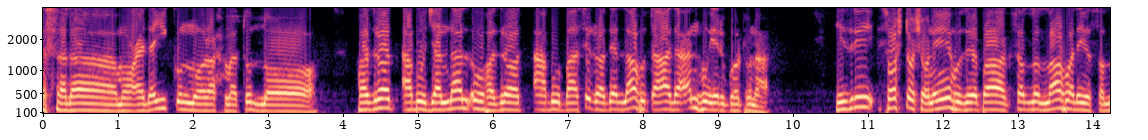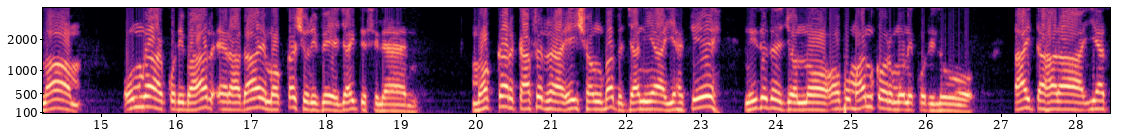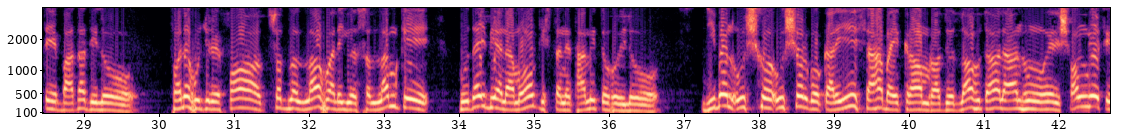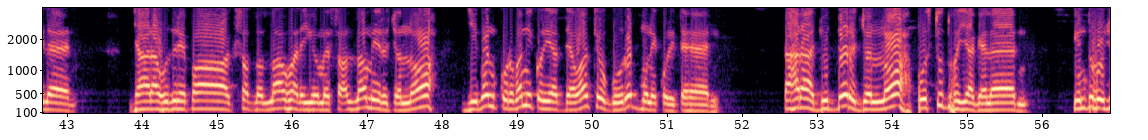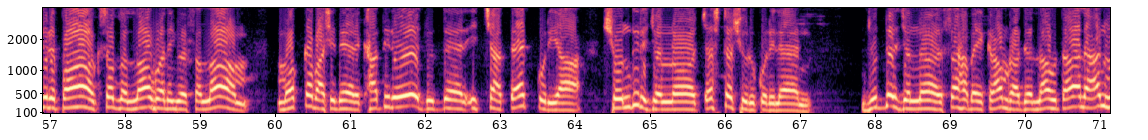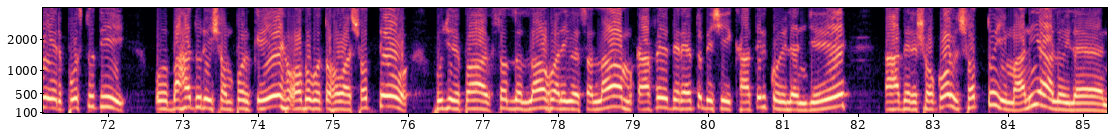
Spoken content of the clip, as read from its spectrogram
আসসালামু আলাইকুম রহমতুল্লাহ হজরত আবু জান্দাল ও হজরত আবু বাসির রদেল্লাহ আনহু এর ঘটনা। হিজরি ষষ্ঠ সনে হুজরে পাক সাল্লাল্লাহু আলাইহি সাল্লাম উমরা করিবার এরাদায় মক্কা শরীফে যাইতেছিলেন। মক্কার কাফেররা এই সংবাদ জানিয়া ইহাকে নিজেদের জন্য অপমানকর মনে করিল। তাই তাহারা ইয়াতে বাধা দিল। ফলে হুজুরে ফক সাল্লাল্লাহু আলাইহি সাল্লামকে হুদাইবিয়া নামক স্থানে থামিত হইল। জীবন উস্ক, উৎসর্গকারী সাহাবা ইকরাম রাদিয়াল্লাহু তাআলা আনহু এর সঙ্গে ছিলেন যারা হুজুরে পাক সাল্লাল্লাহু আলাইহি সাল্লামের জন্য জীবন কোরবানি করিয়া দেওয়াকেও গৌরব মনে করিতেন। তাহারা যুদ্ধের জন্য প্রস্তুত হইয়া গেলেন। কিন্তু হুজুরে পাক সাল্লাল্লাহু আলাইহি ওয়াসাল্লাম মক্কাবাসীদের খাতিরে যুদ্ধের ইচ্ছা ত্যাগ করিয়া সন্ধির জন্য চেষ্টা শুরু করিলেন। যুদ্ধের জন্য সাহাবা ইকরাম রাদিয়াল্লাহু তাআলা আনহু এর প্রস্তুতি ও বাহাদুরি সম্পর্কে অবগত হওয়া সত্ত্বেও হুজুরে পাক সাল্লাল্লাহু আলাইহি ওয়াসাল্লাম কাফেরদের এত বেশি খাতির করিলেন যে তাহাদের সকল সত্যই মানিয়া লইলেন।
